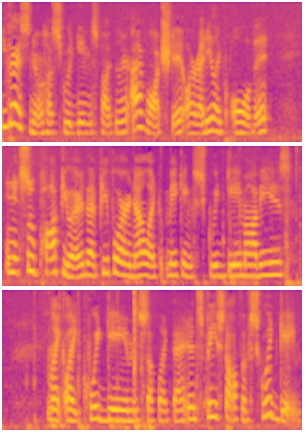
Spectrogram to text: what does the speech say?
you guys know how squid game is popular. I've watched it already like all of it and it's so popular that people are now like making Squid Game obbies, like like Squid Game and stuff like that, and it's based off of Squid Game.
